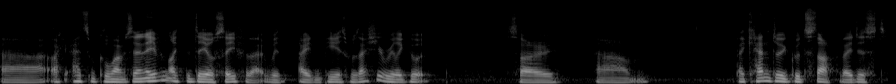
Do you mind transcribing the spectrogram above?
Uh, I had some cool moments, and even like the DLC for that with Aiden Pierce was actually really good. So um, they can do good stuff. They just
